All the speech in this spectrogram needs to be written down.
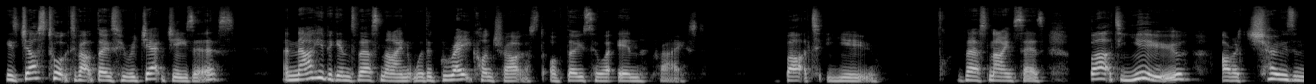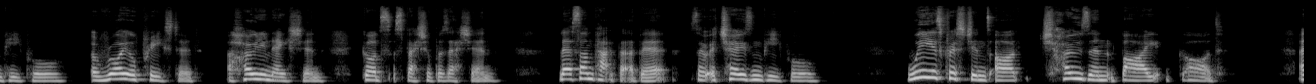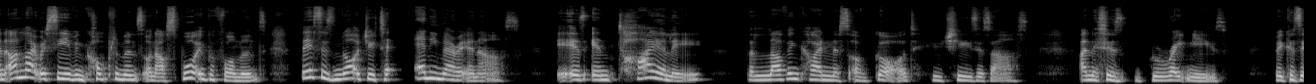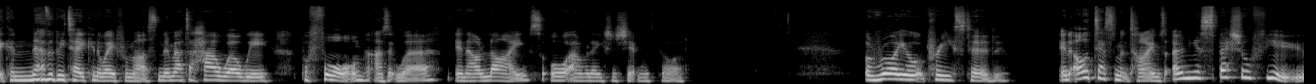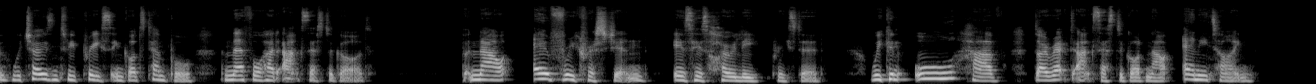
He's just talked about those who reject Jesus, and now he begins verse 9 with a great contrast of those who are in Christ. But you. Verse 9 says, But you are a chosen people, a royal priesthood, a holy nation, God's special possession Let's unpack that a bit. So, a chosen people. We as Christians are chosen by God. And unlike receiving compliments on our sporting performance, this is not due to any merit in us. It is entirely the loving kindness of God who chooses us. And this is great news because it can never be taken away from us, no matter how well we perform, as it were, in our lives or our relationship with God a royal priesthood. In Old Testament times, only a special few were chosen to be priests in God's temple and therefore had access to God. But now every Christian is his holy priesthood. We can all have direct access to God now, anytime.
